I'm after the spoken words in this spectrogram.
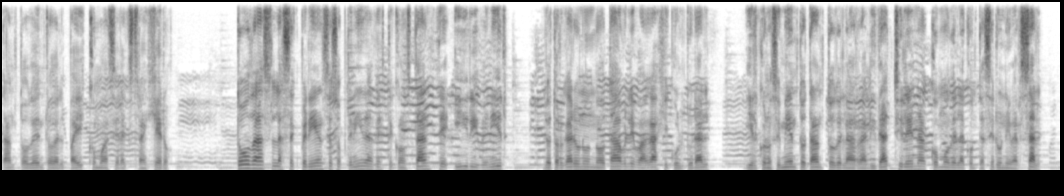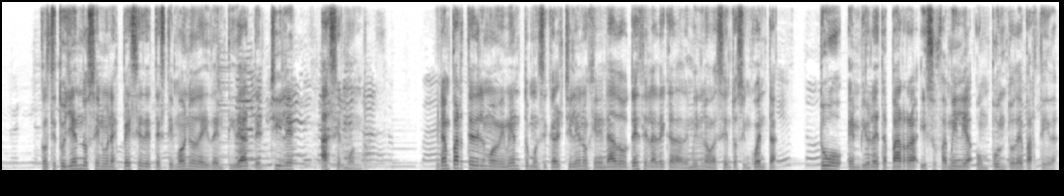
tanto dentro del país como hacia el extranjero. Todas las experiencias obtenidas de este constante ir y venir le otorgaron un notable bagaje cultural y el conocimiento tanto de la realidad chilena como del acontecer universal, constituyéndose en una especie de testimonio de identidad del Chile hacia el mundo. Gran parte del movimiento musical chileno generado desde la década de 1950 tuvo en Violeta Parra y su familia un punto de partida.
